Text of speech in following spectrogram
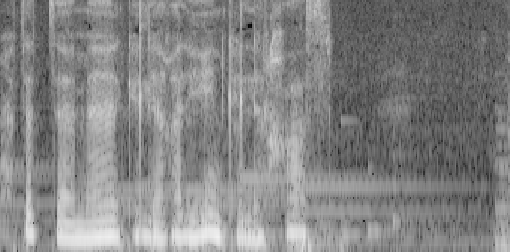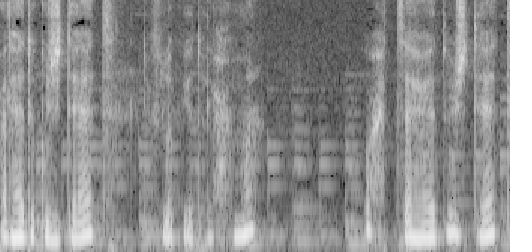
حتى الثمن كاين غاليين كاين رخاص بحال هادوك جداد اللي في الأبيض والأحمر. وحتى هادو جداد.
